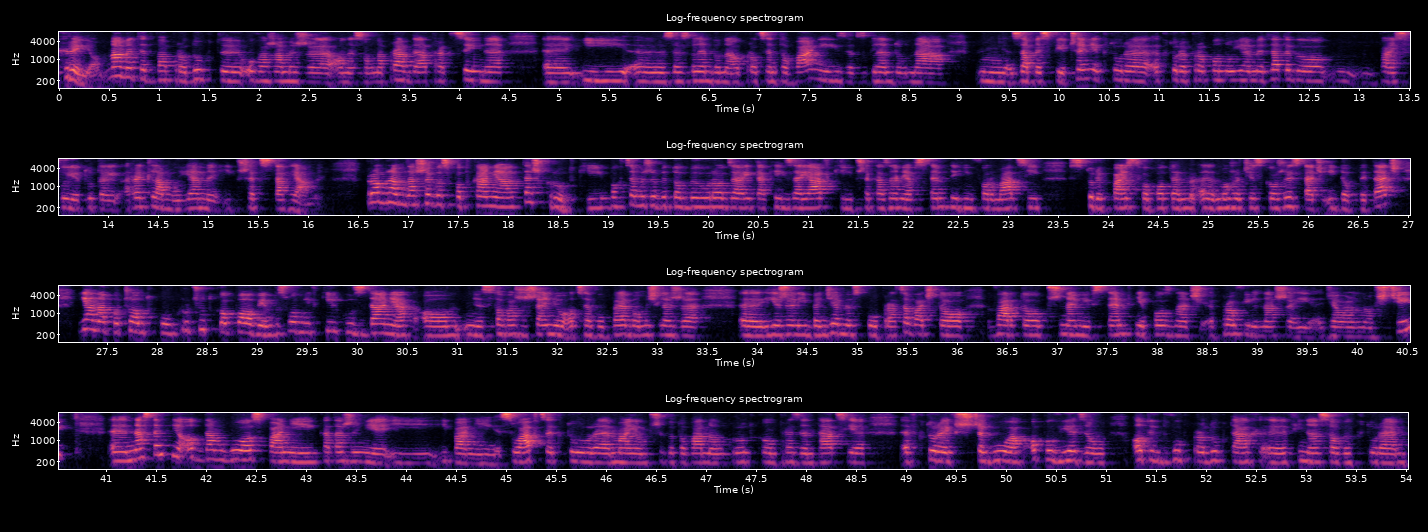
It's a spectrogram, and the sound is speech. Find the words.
kryją. Mamy te dwa produkty, uważamy, że one są naprawdę atrakcyjne e, i e, ze względu na oprocentowanie i ze względu na mm, zabezpieczenie, które, które proponujemy, dlatego mm, Państwu je tutaj reklamujemy i przedstawiamy. Program naszego spotkania też krótki, bo chcemy, żeby to był rodzaj takiej zajawki i przekazania wstępnych informacji, z których Państwo potem e, możecie skorzystać i dopytać. Ja na początku króciutko powiem, dosłownie w kilku zdaniach o mm, Stowarzyszeniu OCWP, bo myślę, że e, jeżeli będziemy współpracować, to warto przynajmniej wstępnie poznać profil naszej działalności. E, następnie oddam głos pani Katarzynie i, i pani Sławce, które mają przygotowaną krótką prezentację, w której w szczegółach opowiedzą o tych dwóch produktach e, finansowych, które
